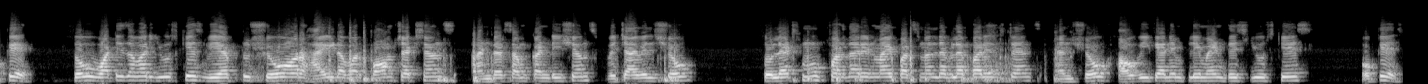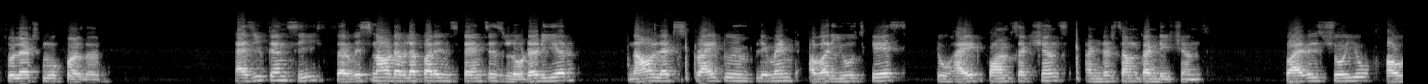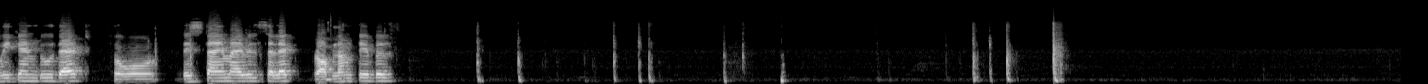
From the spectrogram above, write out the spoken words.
Okay, so what is our use case? We have to show or hide our form sections under some conditions which I will show. So let's move further in my personal developer instance and show how we can implement this use case. Okay, so let's move further. As you can see, ServiceNow developer instance is loaded here. Now let's try to implement our use case to hide form sections under some conditions. So I will show you how we can do that. So this time I will select problem table.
